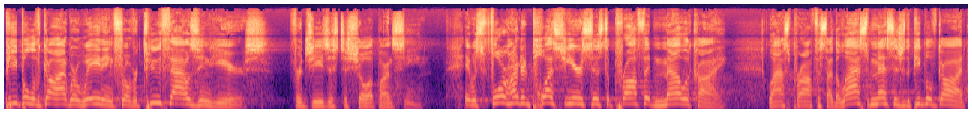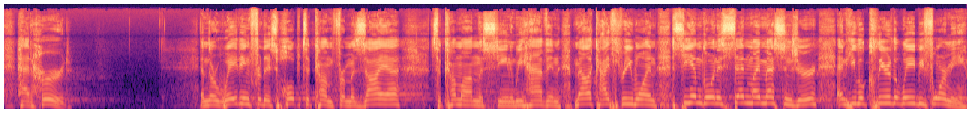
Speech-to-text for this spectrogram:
people of God were waiting for over 2,000 years for Jesus to show up on scene. It was 400 plus years since the prophet Malachi last prophesied, the last message the people of God had heard. And they're waiting for this hope to come, for Messiah to come on the scene. We have in Malachi 3:1, see I'm going to send my messenger, and he will clear the way before me.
